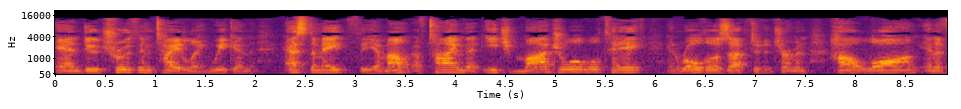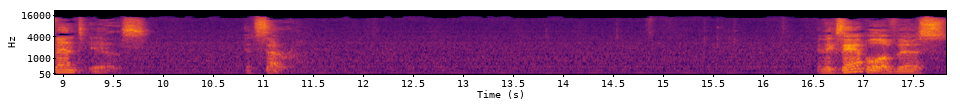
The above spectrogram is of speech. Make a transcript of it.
and do truth in titling. We can estimate the amount of time that each module will take and roll those up to determine how long an event is, etc. An example of this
